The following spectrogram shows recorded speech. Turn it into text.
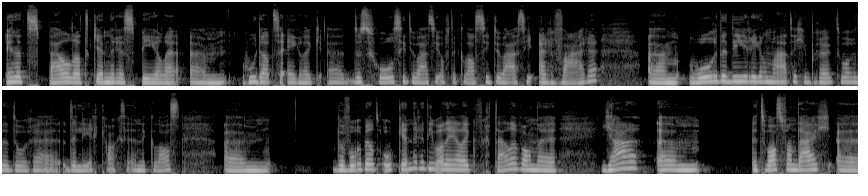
In het spel dat kinderen spelen, ehm, hoe dat ze eigenlijk eh, de schoolsituatie of de klassituatie ervaren. Ehm, woorden die regelmatig gebruikt worden door eh, de leerkrachten in de klas. Ehm, bijvoorbeeld ook kinderen die wat eigenlijk vertellen van... ja, ehm, het was vandaag, eh,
